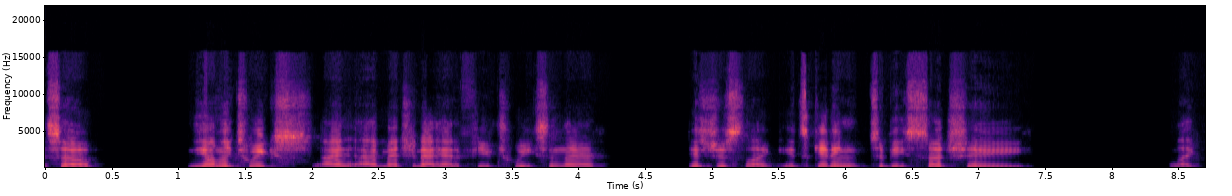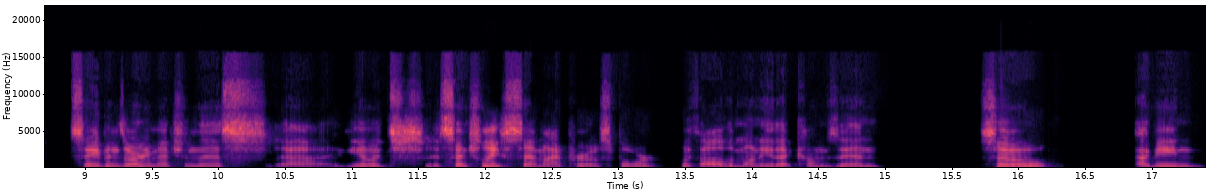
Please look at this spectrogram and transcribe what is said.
so the only tweaks I, I mentioned, I had a few tweaks in there. It's just like it's getting to be such a like Saban's already mentioned this. Uh, you know, it's essentially a semi-pro sport with all the money that comes in. So, I mean,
